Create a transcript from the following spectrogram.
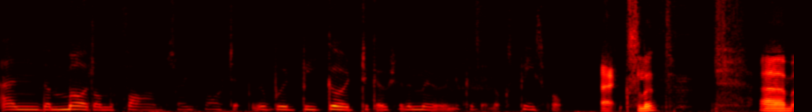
and the mud on the farm. So he thought it would be good to go to the moon because it looks peaceful. Excellent. Um,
